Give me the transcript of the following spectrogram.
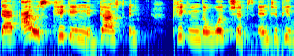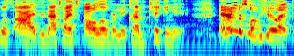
that I was kicking dust and kicking the wood chips into people's eyes, and that's why it's all over me because I'm kicking it. And I'm just over here like,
